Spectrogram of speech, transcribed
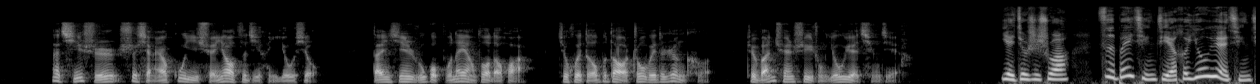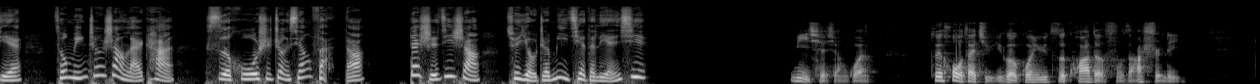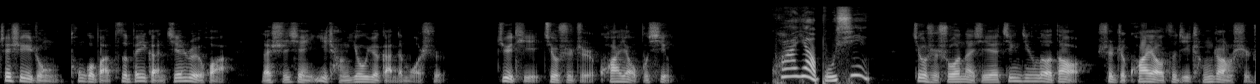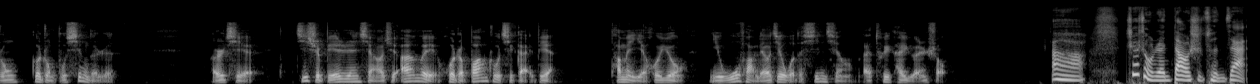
那其实是想要故意炫耀自己很优秀，担心如果不那样做的话，就会得不到周围的认可。这完全是一种优越情节。也就是说，自卑情节和优越情节从名称上来看似乎是正相反的，但实际上却有着密切的联系。密切相关。最后再举一个关于自夸的复杂实例，这是一种通过把自卑感尖锐化来实现异常优越感的模式。具体就是指夸耀不幸。夸耀不幸，就是说那些津津乐道，甚至夸耀自己成长史中各种不幸的人，而且即使别人想要去安慰或者帮助其改变，他们也会用“你无法了解我的心情”来推开援手。啊，这种人倒是存在。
